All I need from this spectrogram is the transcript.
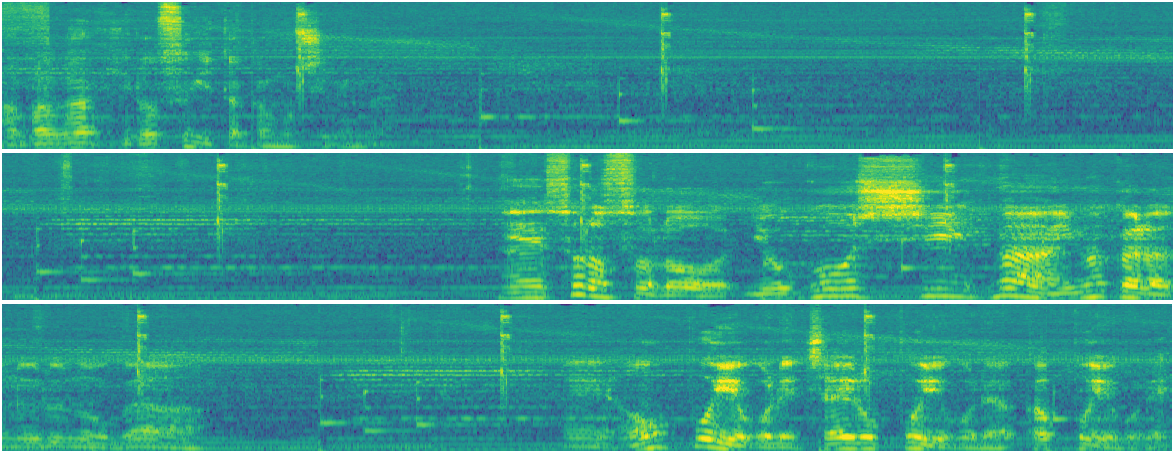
幅が広すぎたかもしれない。えー、そろそろ汚しまあ今から塗るのが、えー、青っぽい汚れ茶色っぽい汚れ赤っぽい汚れ。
